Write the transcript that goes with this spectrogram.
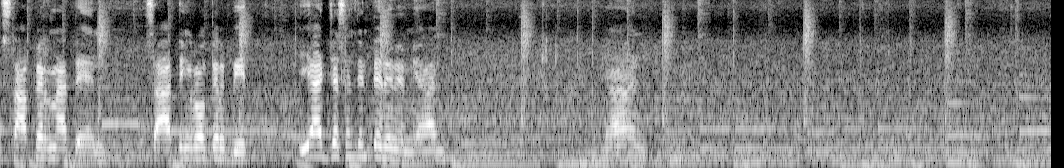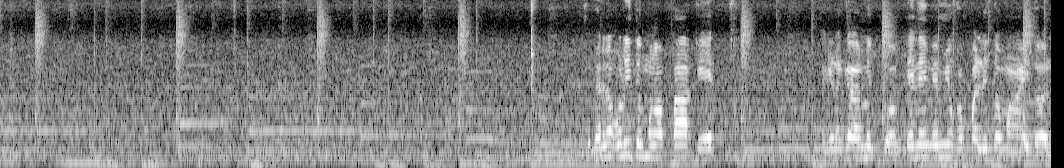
stopper natin sa ating rotor bit. I-adjust natin 10 mm yan. Yan. Meron ako dito mga packet na ginagamit ko. 10mm yung kapal nito mga idol.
